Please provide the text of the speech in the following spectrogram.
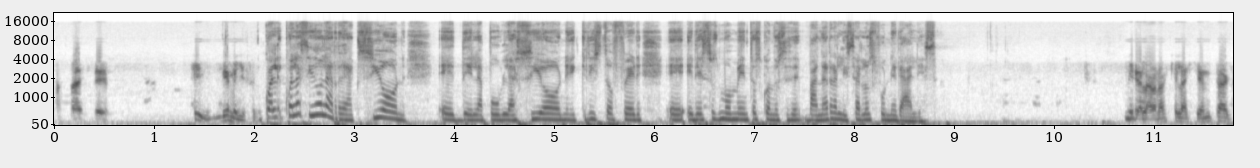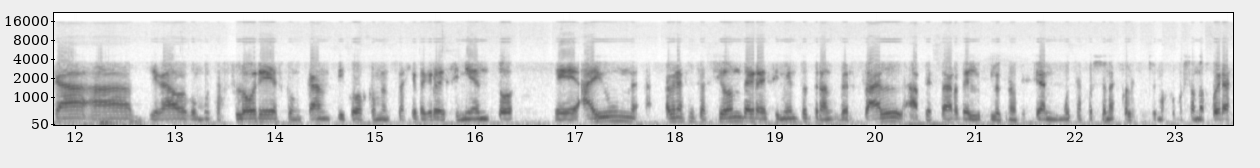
hasta este Sí, dime, ¿Cuál, ¿Cuál ha sido la reacción eh, de la población, eh, Christopher, eh, en estos momentos cuando se van a realizar los funerales? Mira, la verdad es que la gente acá ha llegado con muchas flores, con cánticos, con mensajes de agradecimiento. Eh, hay, un, hay una sensación de agradecimiento transversal, a pesar de lo que nos decían muchas personas con las que estuvimos conversando afuera,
